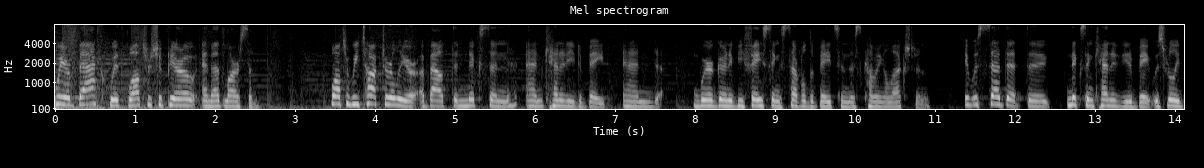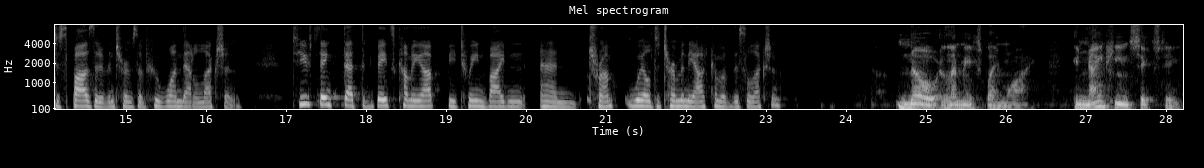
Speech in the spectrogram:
We are back with Walter Shapiro and Ed Larson. Walter, we talked earlier about the Nixon and Kennedy debate, and we're going to be facing several debates in this coming election. It was said that the Nixon Kennedy debate was really dispositive in terms of who won that election. Do you think that the debates coming up between Biden and Trump will determine the outcome of this election? No, and let me explain why. In 1960,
